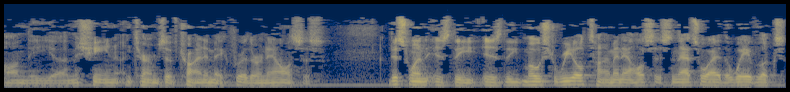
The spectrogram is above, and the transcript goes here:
on the uh, machine in terms of trying to make further analysis. This one is the, is the most real-time analysis, and that's why the wave looks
